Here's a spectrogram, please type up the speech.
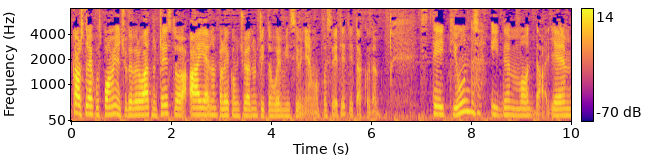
Kao što rekao, spomenjat ću ga verovatno često, a jednom prilikom ću jednu čitavu emisiju njemu posvetiti, tako da stay tuned, idemo dalje.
